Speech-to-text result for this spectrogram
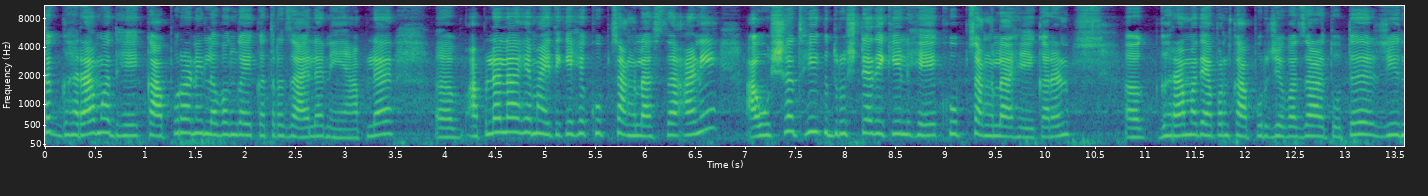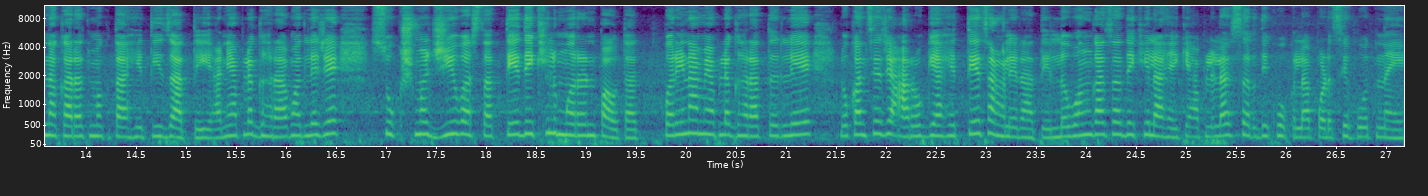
तर घरामध्ये कापूर आणि लवंग एकत्र जायल्याने आपल्या आपल्याला हे माहिती की हे खूप चांगलं असतं. आणि औषधिकदृष्ट्या देखील हे खूप चांगलं आहे. कारण घरामध्ये आपण कापूर जेव्हा जाळतो तर जी नकारात्मकता आहे ती जाते. आणि आपल्या घरामधले जे सूक्ष्म जीव असतात ते देखील मरण पावतात. परिणामी आपल्या घरातले लोकांचे जे आरोग्य आहे ते चांगले राहते. लवंगाचा देखील आहे की आपल्याला सर्दी खोकला पडसे होत नाही.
